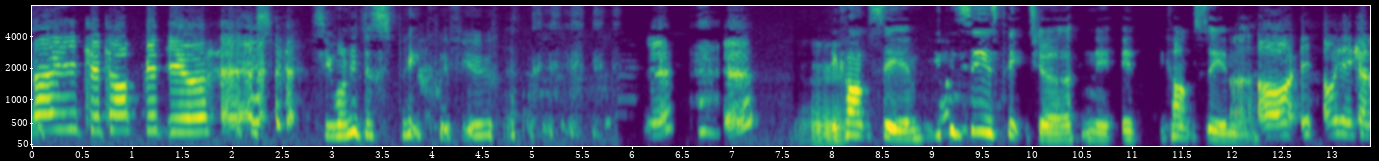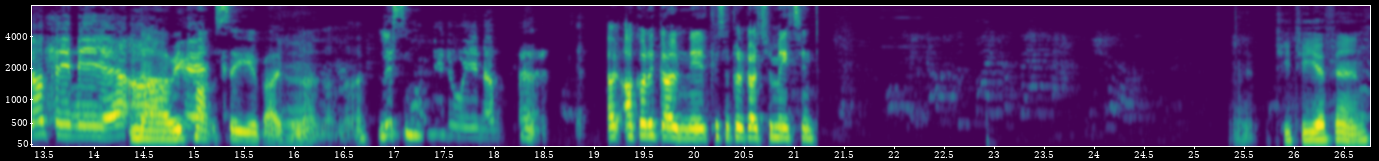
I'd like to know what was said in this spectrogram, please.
nice to talk with you. She wanted to speak with you. yeah. yeah. All You mm-hmm. can't see him. You can see his picture. Ni- It, you can't see him there. Uh, oh, oh, he cannot see me, yeah? No, oh, he okay. can't see you, babe. Yeah. No, no, no. Listen, What are you doing up uh, there? Mm. I, I got to go, Nid, because I've got to go to a meeting. TTFN.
